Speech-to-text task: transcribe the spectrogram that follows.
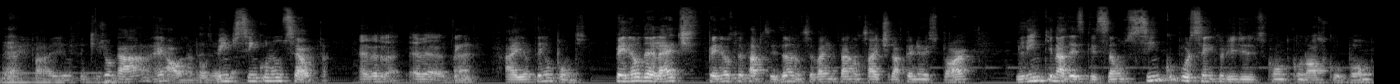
né, Aí eu tenho que jogar real, né? Os 25 num Celta. É verdade, é verdade. Tem- né? Aí eu tenho um ponto. Pneu Delete, pneu que você está precisando, você vai entrar no site da Pneu Store. Link na descrição, 5% de desconto com o nosso cupom.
